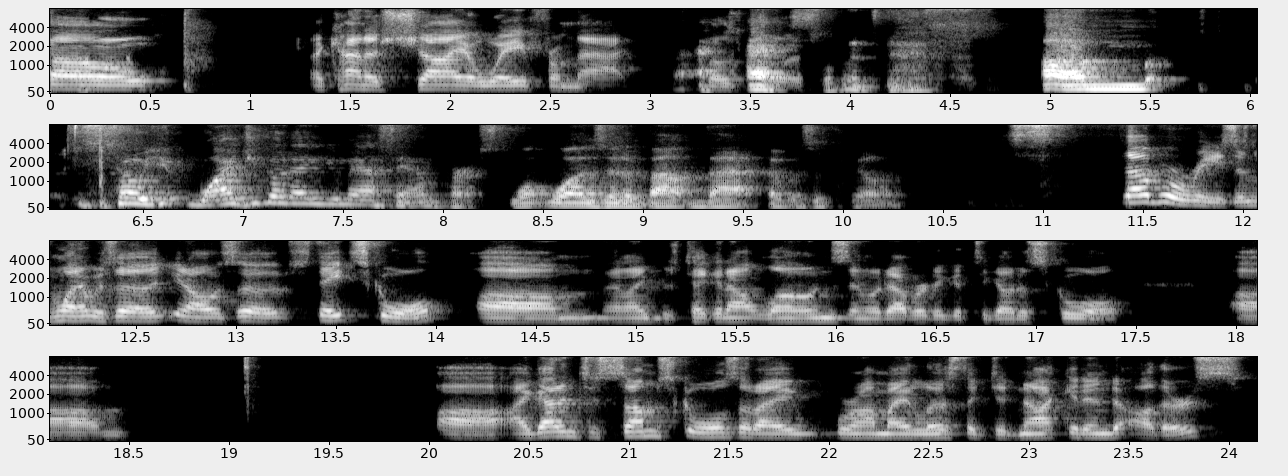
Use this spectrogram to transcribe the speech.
I kind of shy away from that. Excellent. Um, so you, why'd you go to UMass Amherst? What was it about that that was appealing? Several reasons. One, it was a you know it was a state school, um, and I was taking out loans and whatever to get to go to school. Um, uh, I got into some schools that I were on my list. I did not get into others,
